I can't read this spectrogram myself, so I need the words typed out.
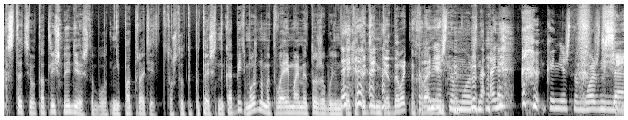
кстати, вот отличная идея, чтобы вот не потратить то, что ты пытаешься накопить. Можно мы твоей маме тоже будем какие-то деньги отдавать на хранение? Конечно, можно. Они... Конечно, можно, да.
